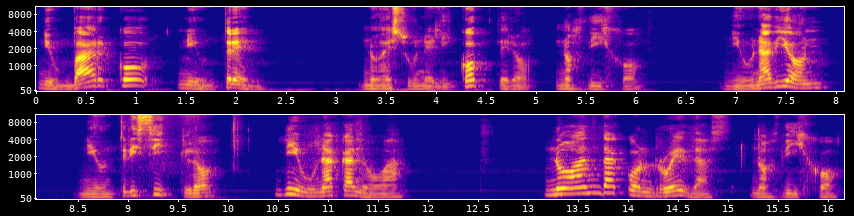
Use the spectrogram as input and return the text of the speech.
ni un barco, ni un tren no es un helicóptero, nos dijo, ni un avión, ni un triciclo, ni una canoa. No anda con ruedas, nos dijo,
